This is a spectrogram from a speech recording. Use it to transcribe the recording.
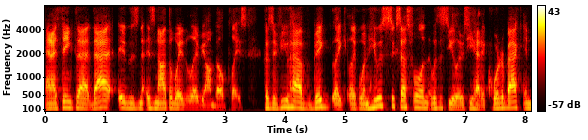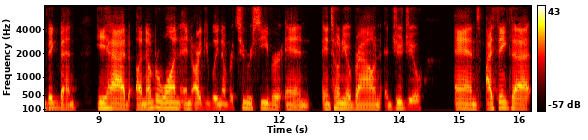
And I think that that it was is not the way that Le'Veon Bell plays. Because if you have big like like when he was successful in, with the Steelers, he had a quarterback in Big Ben. He had a number one and arguably number two receiver in Antonio Brown and Juju. And I think that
